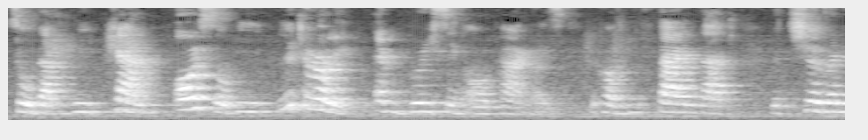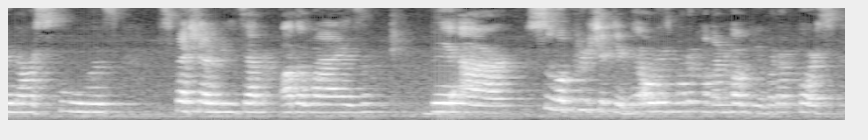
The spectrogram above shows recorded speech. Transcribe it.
so that we can also be literally embracing our partners because we find that the children in our schools, special needs and otherwise, they are so appreciative. They always want to come and hug you, but of course,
